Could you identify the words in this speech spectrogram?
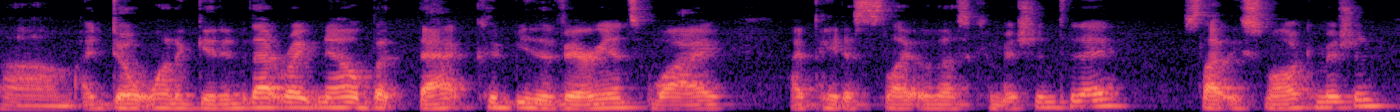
Um, I don't want to get into that right now, but that could be the variance why I paid a slightly less commission today, slightly smaller commission.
